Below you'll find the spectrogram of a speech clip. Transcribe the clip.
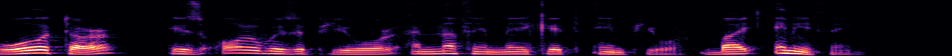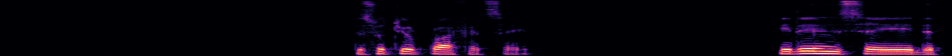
water is always pure and nothing make it impure by anything. That's what your prophet said. He didn't say the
